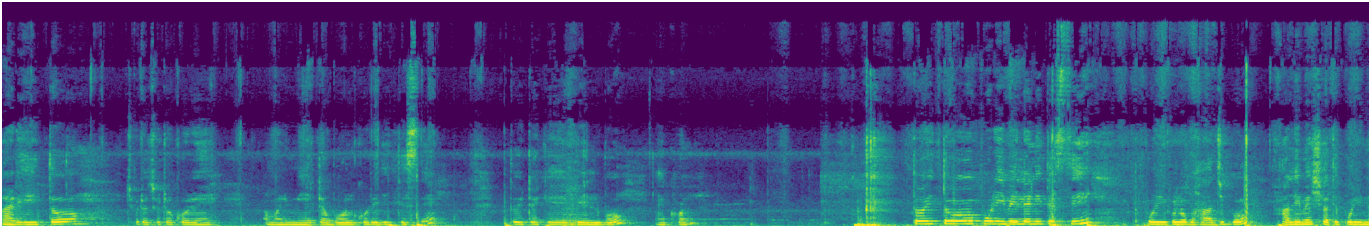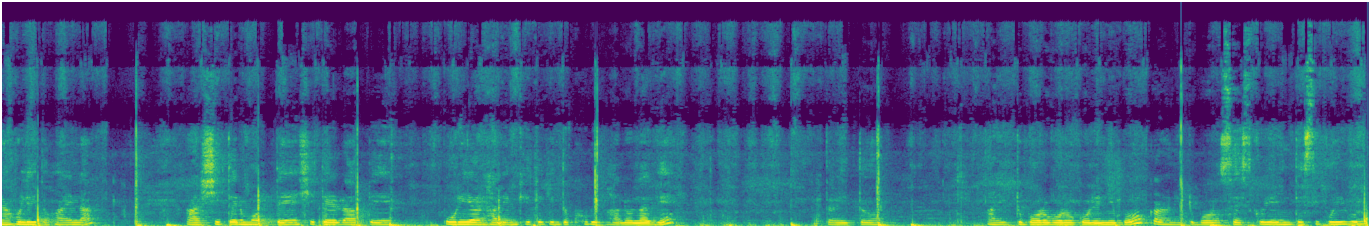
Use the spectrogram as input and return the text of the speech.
আর এই তো ছোট ছোট করে আমার মেয়েটা বল করে দিতেছে। তো এটাকে বেলবো এখন। তো এই তো পুরি বেলে নিতেছি। পুরিগুলো ভাজবো। হালিমের সাথে পুরি না হলেই তো হয় না। আর শীতের মধ্যে, শীতের রাতে পুরি আর হালিম খেতে কিন্তু খুবই ভালো লাগে। তো এই তো আর একটু বড় বড় করে নিব, কারণ একটু বড় সাইজ করে নিতেছি পুরিগুলো।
